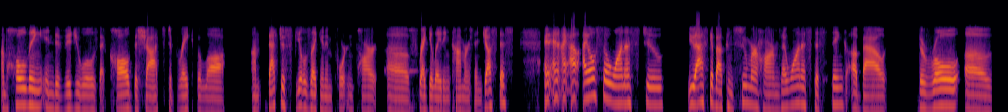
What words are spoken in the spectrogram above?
I'm holding individuals that called the shots to break the law. Um, that just feels like an important part of regulating commerce and justice. And, and I, I also want us to, you ask about consumer harms, I want us to think about the role of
